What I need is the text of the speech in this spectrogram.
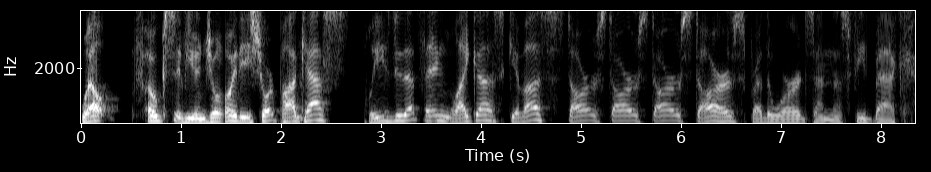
Well, folks, if you enjoy these short podcasts, please do that thing. Like us, give us stars, stars, stars, stars, spread the word, send us feedback.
